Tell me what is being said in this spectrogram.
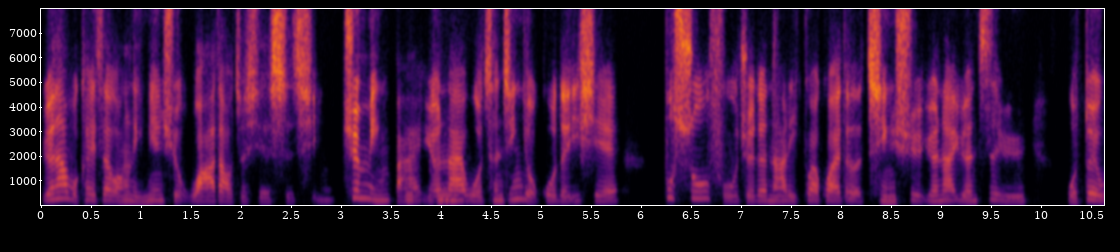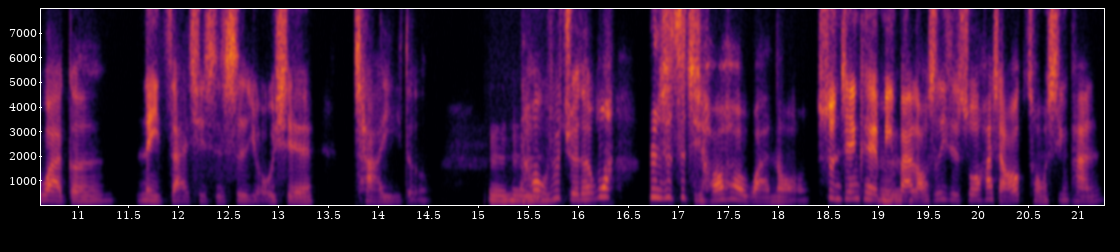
原来我可以再往里面去挖到这些事情，去明白原来我曾经有过的一些。不舒服，觉得哪里怪怪的情绪，原来源自于我对外跟内在其实是有一些差异的。嗯，然后我就觉得哇，认识自己好好玩哦，瞬间可以明白老师一直说他想要从星盘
